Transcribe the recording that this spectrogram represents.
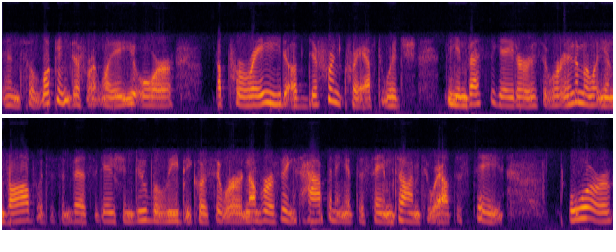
into looking differently or a parade of different craft, which the investigators that were intimately involved with this investigation do believe because there were a number of things happening at the same time throughout the state, or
